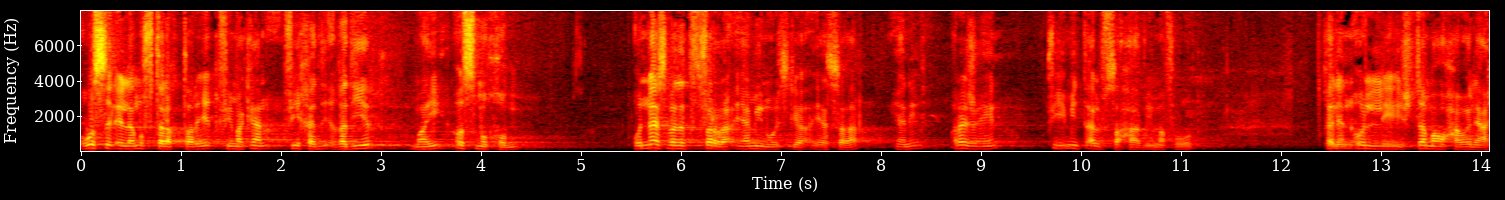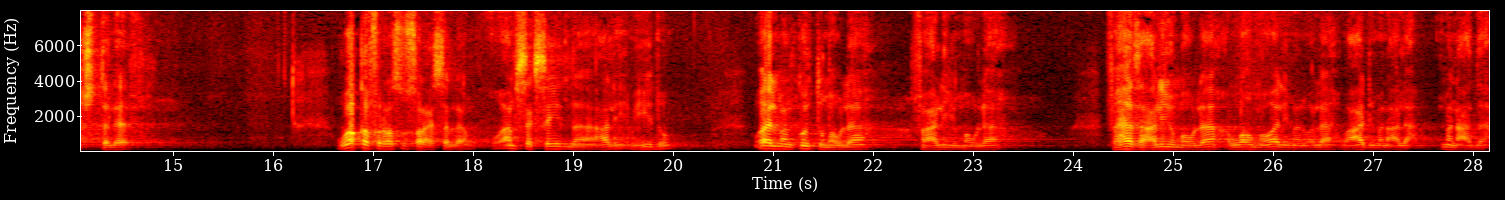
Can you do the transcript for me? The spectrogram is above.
وصل إلى مفترق طريق في مكان في غدير مي اسمه خم. والناس بدأت تتفرق يمين ويسار يعني راجعين في مئة ألف صحابي مفروض. خلينا نقول اللي اجتمعوا حوالي عشرة آلاف. وقف الرسول صلى الله عليه وسلم وأمسك سيدنا علي بإيده. وقال من كنت مولاه فعلي مولاه. فهذا علي مولاه اللهم والي من ولاه وعادي من علاه من عداه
